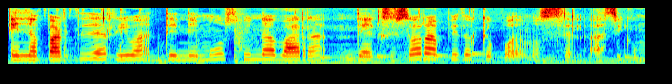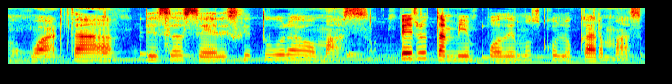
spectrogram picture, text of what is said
En la parte de arriba tenemos una barra de acceso rápido que podemos hacer así como guardar, deshacer escritura o más. Pero también podemos colocar más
